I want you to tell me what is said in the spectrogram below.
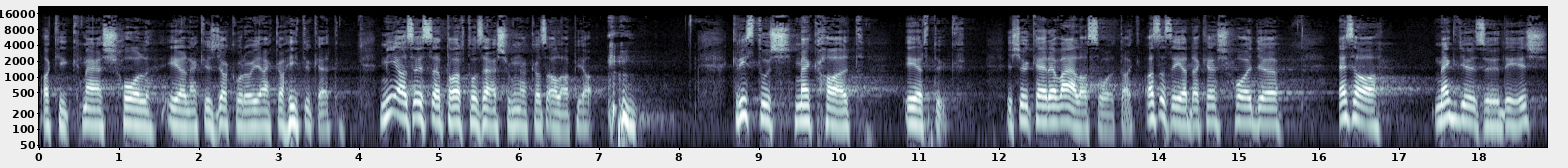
akik máshol élnek és gyakorolják a hitüket. Mi az összetartozásunknak az alapja? Krisztus meghalt értük, és ők erre válaszoltak. Az az érdekes, hogy ez a meggyőződés,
